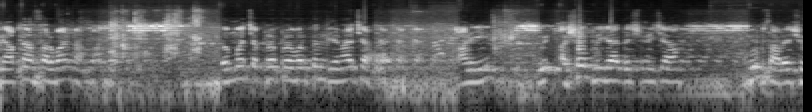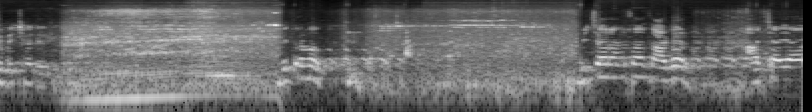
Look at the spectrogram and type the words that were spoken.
मी आपल्या सर्वांना धम्मचक्र प्रवर्तन दिनाच्या आणि वि- अशोक विजयादशमीच्या खूप साऱ्या शुभेच्छा देतो. मित्र हो विचारांचा जागर आजच्या या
